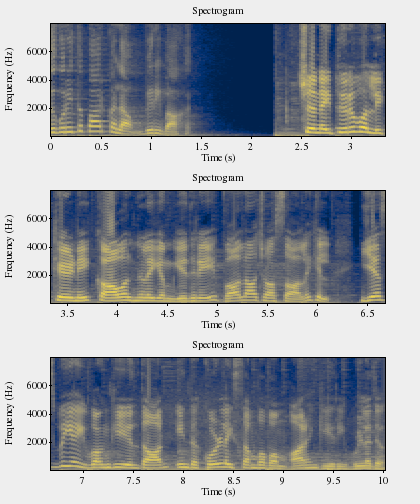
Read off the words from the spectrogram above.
இதுகுறித்து பார்க்கலாம் விரிவாக. சென்னை திருவல்லிக்கேணி காவல் நிலையம் எதிரே வாலாஜா சாலையில் எஸ்பிஐ வங்கியில்தான் இந்த கொள்ளை சம்பவம் அரங்கேறியுள்ளது.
